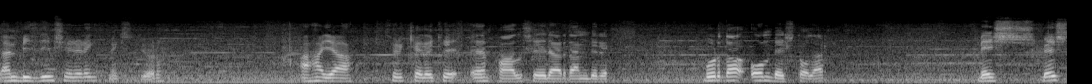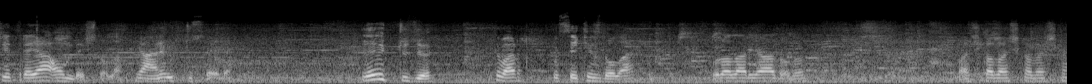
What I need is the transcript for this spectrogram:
Ben bildiğim şeylere gitmek istiyorum. Aha ya. Türkiye'deki en pahalı şeylerden biri. Burada 15 dolar. 5 5 litre yağ 15 dolar. Yani 300 TL. Ne 300'ü? Var. Bu 8 dolar. Buralar yağ dolu. Başka başka başka.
